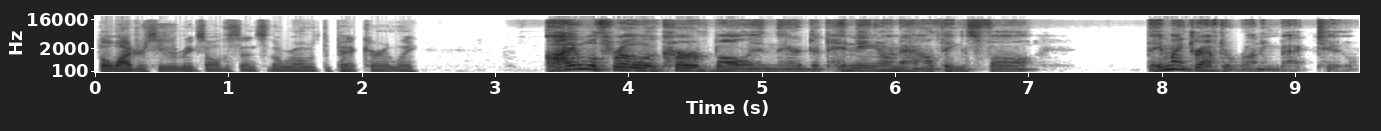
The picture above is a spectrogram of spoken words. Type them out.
But wide receiver makes all the sense in the world with the pick currently. I will throw a curveball in there depending on how things fall. They might draft a running back too.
